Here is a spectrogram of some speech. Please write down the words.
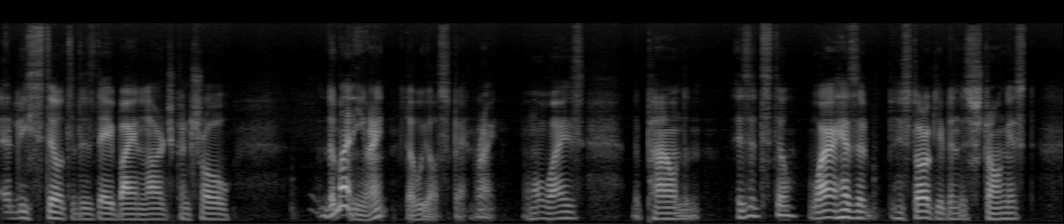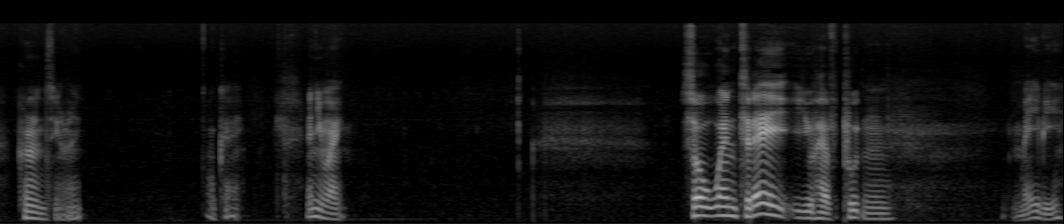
at least still to this day by and large control the money, right? That we all spend, right? Well, why is the pound? Is it still? Why has it historically been the strongest currency, right? Okay. Anyway. So when today you have Putin maybe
